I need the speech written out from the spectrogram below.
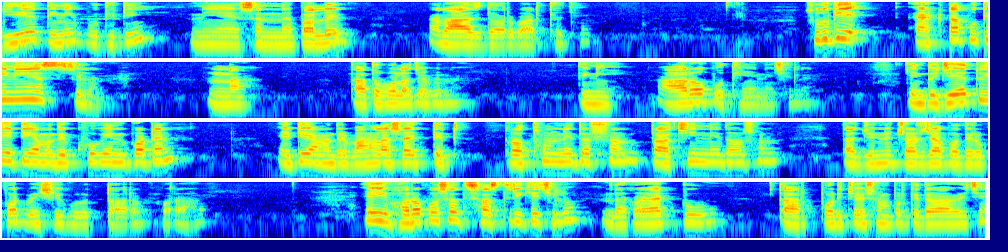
গিয়ে তিনি পুঁথিটি নিয়ে এসেন নেপালের রাজ দরবার থেকে। শুধু কি একটা পুঁথি নিয়ে এসেছিলেন? না, তা তো বলা যাবে না। তিনি আরও পুঁথি এনেছিলেন। কিন্তু যেহেতু এটি আমাদের খুব ইম্পর্ট্যান্ট এটি আমাদের বাংলা সাহিত্যের প্রথম নিদর্শন, প্রাচীন নিদর্শন, তার জন্য চর্যাপদের উপর বেশি গুরুত্ব আরোপ করা হয়। এই হরপ্রসাদ শাস্ত্রী কে ছিল? দেখো একটু তার পরিচয় সম্পর্কে দেওয়া হয়েছে।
